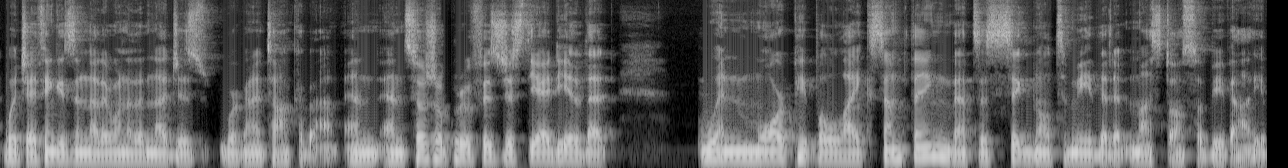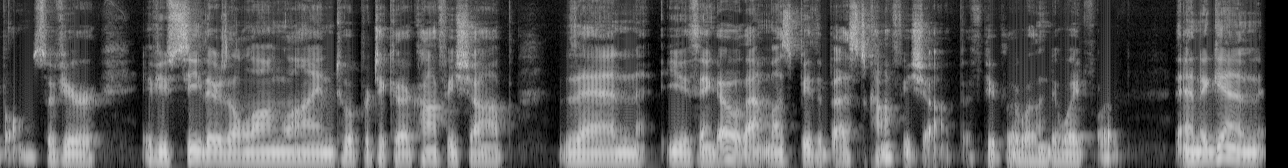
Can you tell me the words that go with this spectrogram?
which I think is another one of the nudges we're going to talk about. And and social proof is just the idea that when more people like something that's a signal to me that it must also be valuable. So if you're if you see there's a long line to a particular coffee shop then you think oh that must be the best coffee shop if people are willing to wait for it. And again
